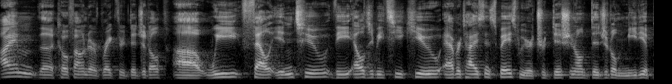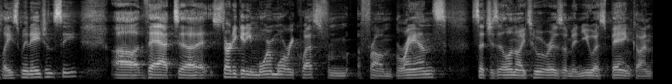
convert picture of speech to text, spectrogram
I'm the co-founder of Brkthru Digital. Uh, we fell into the LGBTQ advertising space. We were a traditional digital media placement agency uh, that uh, started getting more and more requests from, from brands such as Illinois Tourism and US Bank on,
